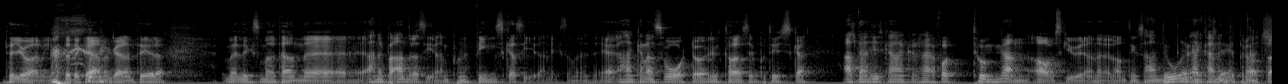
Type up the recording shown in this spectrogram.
Det gör han inte, det kan jag nog garantera. Men liksom att han, eh, han är på andra sidan, på den finska sidan. Liksom. Han kan ha svårt att uttala sig på tyska. Alternativt kan han kanske ha fått tungan avskuren eller någonting, så han, han kan inte prata.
